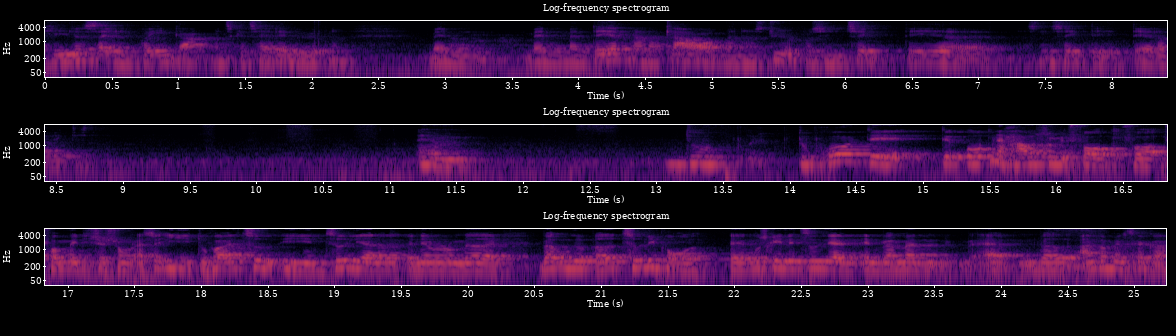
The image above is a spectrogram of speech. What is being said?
hele sagen på en gang. Man skal tage det løbende. Men, men, men det, at man er klar over, at man har styr på sine ting, det er sådan set det, det allervigtigste. Øhm, du, du bruger det, det åbne hav som en form for, for meditation. Altså i, du har altid i en tidlig alder, nævner du med, at være ude og bade tidligt på året. Øh, måske lidt tidligere, end, end hvad, man, er, hvad andre mennesker gør.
